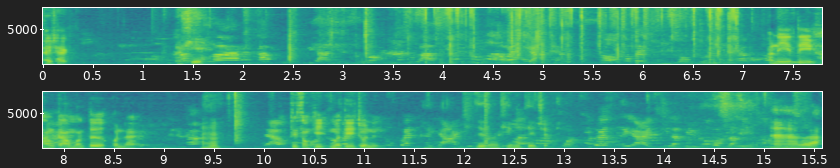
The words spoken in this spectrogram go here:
ไอแท็กโอเคอันนี้ตีข้ามกลางมอนเตอร์คนได้อือ ตีสองขีเมื่อตีจวนหนึ่งตีตรงทีมันตีเจ็ดอ่าอ่านละ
